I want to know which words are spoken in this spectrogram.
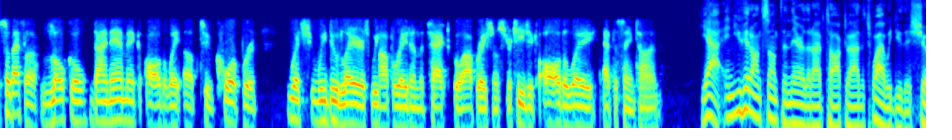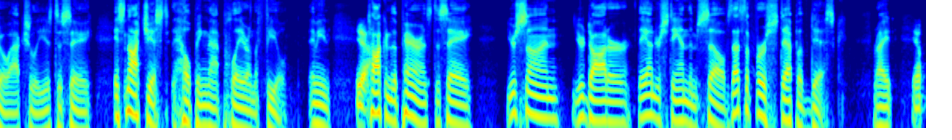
So that's a local dynamic all the way up to corporate, which we do layers. We operate in the tactical, operational, strategic all the way at the same time. Yeah, and you hit on something there that I've talked about. That's why we do this show actually is to say it's not just helping that player on the field. I mean, yeah. talking to the parents to say your son, your daughter, they understand themselves. That's the first step of disc, right? Yep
